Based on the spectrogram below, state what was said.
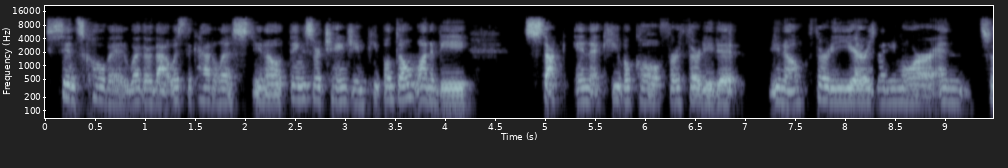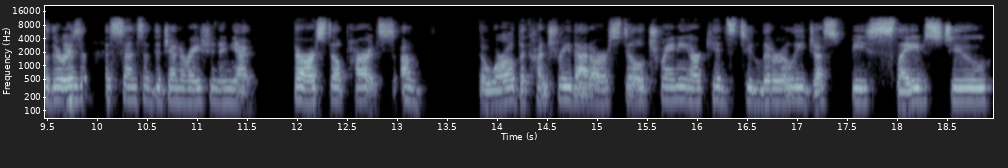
since covid whether that was the catalyst you know things are changing. People don't want to be stuck in a cubicle for 30 to you know 30 years anymore. And so there is a, sense of the generation and yet there are still parts of the world the country that are still training our kids to literally just be slaves to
